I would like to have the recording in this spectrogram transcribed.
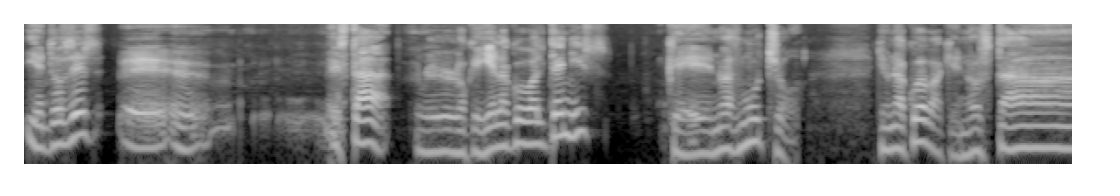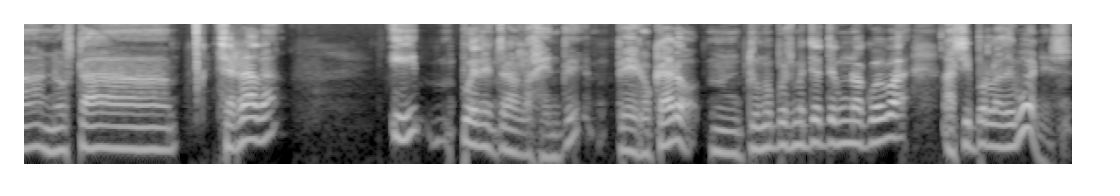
Y entonces eh, eh, está lo que lleva la cueva al tenis, que no hace mucho de una cueva que no está, no está cerrada y puede entrar la gente. Pero claro, mm, tú no puedes meterte en una cueva así por la de buenas.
